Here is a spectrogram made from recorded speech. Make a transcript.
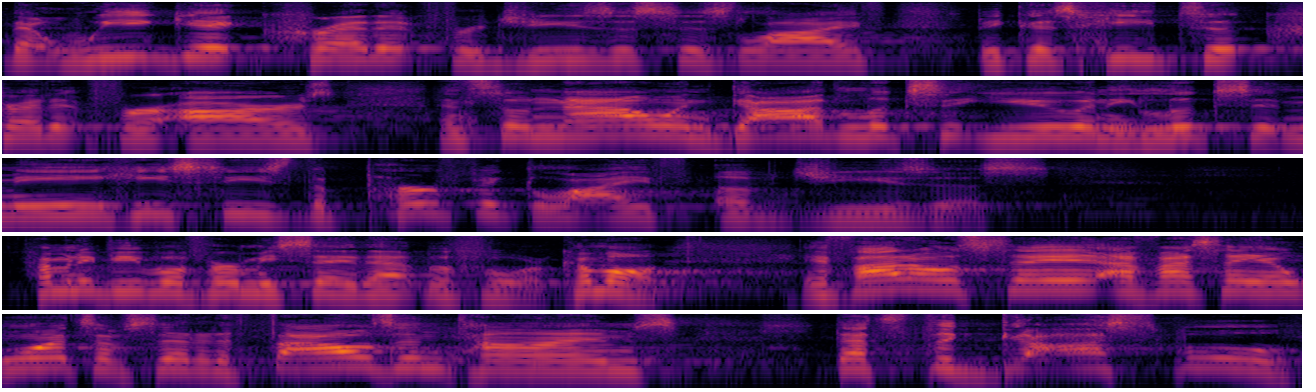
That we get credit for Jesus' life because he took credit for ours. And so now when God looks at you and he looks at me, he sees the perfect life of Jesus. How many people have heard me say that before? Come on. If I don't say it, if I say it once, I've said it a thousand times. That's the gospel.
